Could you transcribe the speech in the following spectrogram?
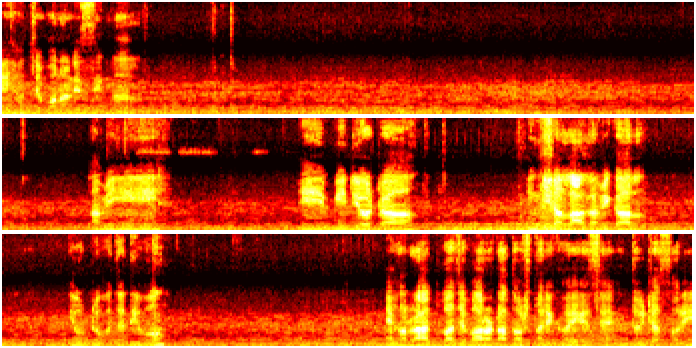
এই হচ্ছে বনানী সিগনাল আমি এই ভিডিওটা ইনশাল্লাহ আগামীকাল ইউটিউবেতে দিব। এখন রাত বাজে বারোটা, দশ তারিখ হয়ে গেছে, দুইটা সরি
